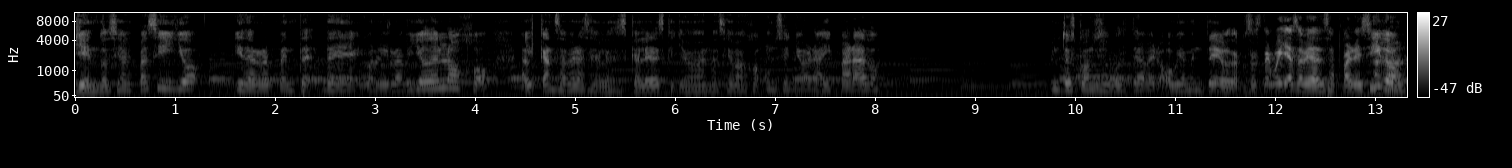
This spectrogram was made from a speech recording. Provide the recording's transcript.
yendo hacia el pasillo y de repente de, con el rabillo del ojo alcanza a ver hacia las escaleras que llevaban hacia abajo un señor ahí parado. Entonces cuando se voltea a ver, obviamente, o sea, pues este güey ya se había desaparecido, Ajá.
